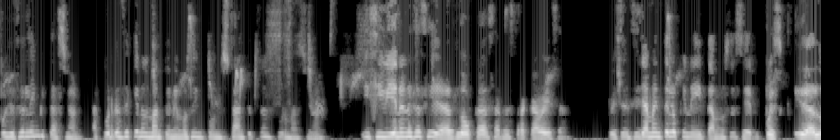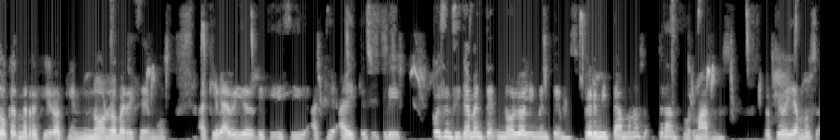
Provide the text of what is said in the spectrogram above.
pues esa es la invitación. Acuérdense que nos mantenemos en constante transformación y si vienen esas ideas locas a nuestra cabeza, pues sencillamente lo que necesitamos hacer, pues ideas locas me refiero a que no lo merecemos, a que la vida es difícil, a que hay que sufrir, pues sencillamente no lo alimentemos, permitámonos transformarnos. Lo que veíamos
